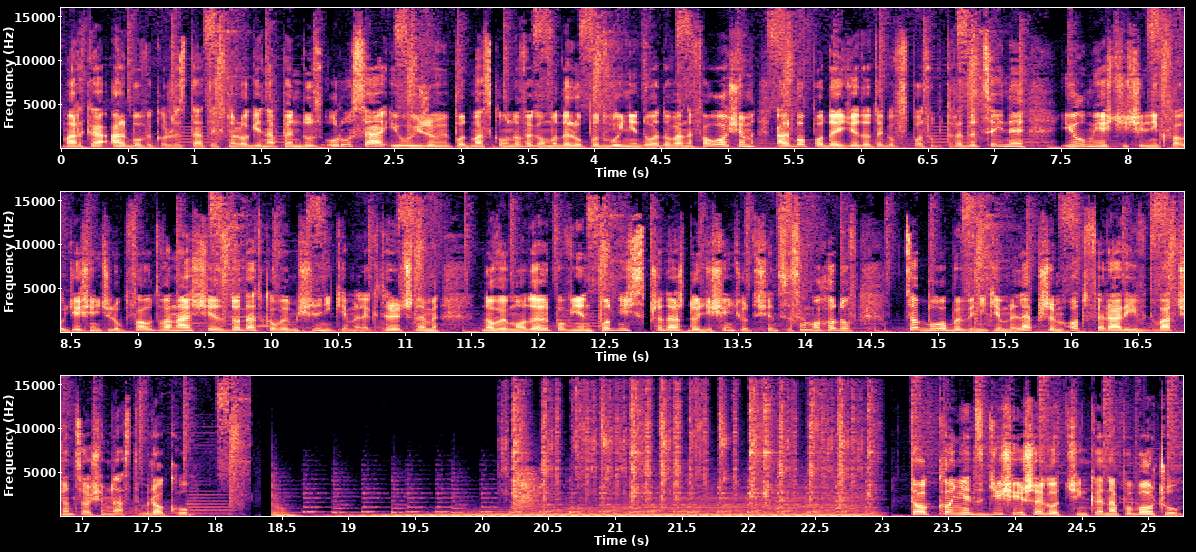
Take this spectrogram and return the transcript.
Marka albo wykorzysta technologię napędu z Urusa i ujrzymy pod maską nowego modelu podwójnie doładowane V8, albo podejdzie do tego w sposób tradycyjny i umieści silnik V10 lub V12 z dodatkowym silnikiem elektrycznym. Nowy model powinien podnieść sprzedaż do 10 tysięcy samochodów, co byłoby wynikiem lepszym od Ferrari w 2018 roku. To koniec dzisiejszego odcinka na poboczu.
